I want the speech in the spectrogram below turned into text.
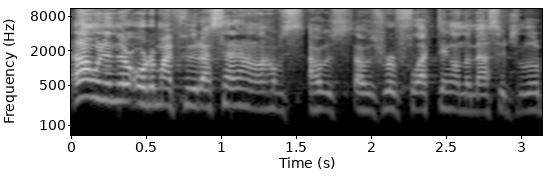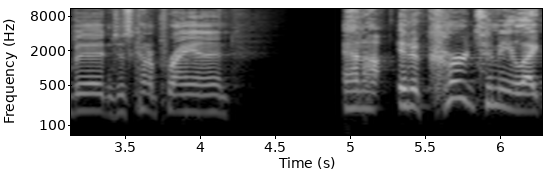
and I went in there, ordered my food. I sat down, I was, I was, I was reflecting on the message a little bit and just kind of praying. And I, it occurred to me like,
